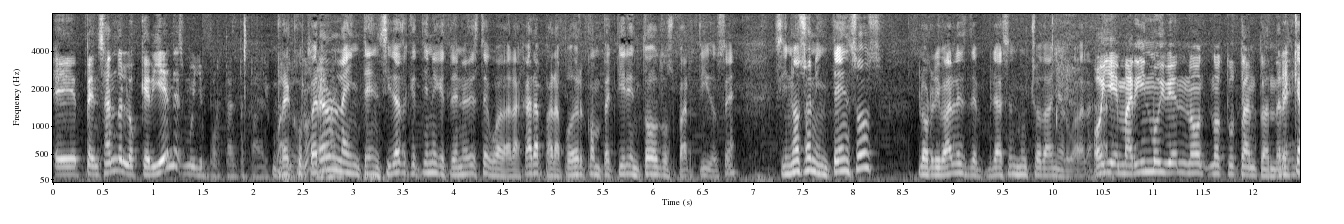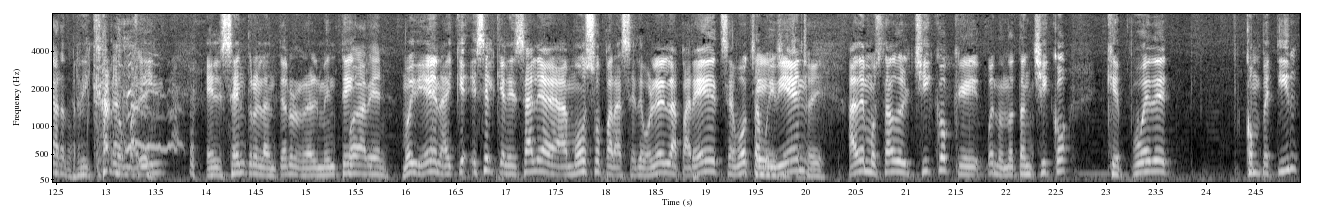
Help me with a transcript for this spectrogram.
eh, pensando en lo que viene, es muy importante para el cuadro. ¿no? Recuperaron la intensidad que tiene que tener este Guadalajara para poder competir en todos los partidos. ¿eh? Si no son intensos, los rivales le, le hacen mucho daño al Guadalajara. Oye, Marín, muy bien, no, no tú tanto, André. Ricardo. Ricardo Marín, el centro delantero realmente. Juega bien. Muy bien, hay que, es el que le sale a Mozo para se devolver la pared, se bota Sí, muy sí, bien. sí. Ha demostrado el chico que, bueno, no tan chico, que puede competir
